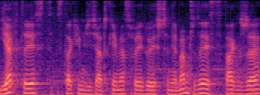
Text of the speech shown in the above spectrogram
jak to jest z takim dzieciaczkiem? Ja swojego jeszcze nie mam. Czy to jest tak, że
